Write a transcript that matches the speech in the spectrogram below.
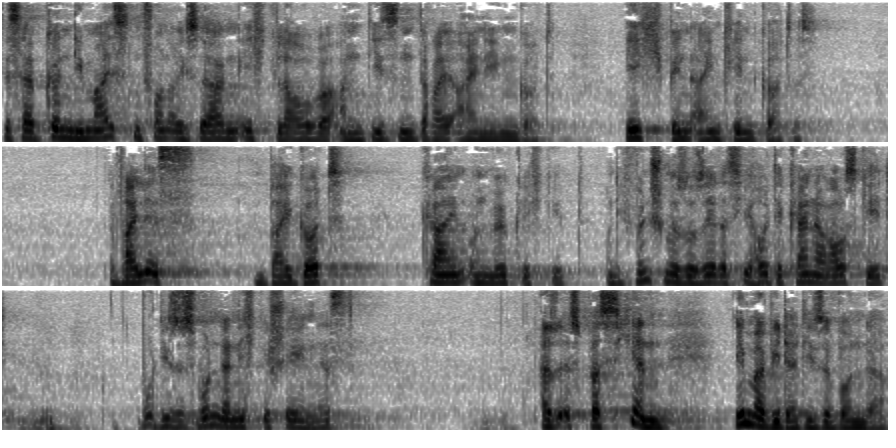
Deshalb können die meisten von euch sagen, ich glaube an diesen dreieinigen Gott. Ich bin ein Kind Gottes. Weil es bei Gott kein Unmöglich gibt. Und ich wünsche mir so sehr, dass hier heute keiner rausgeht, wo dieses Wunder nicht geschehen ist. Also es passieren immer wieder diese Wunder.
